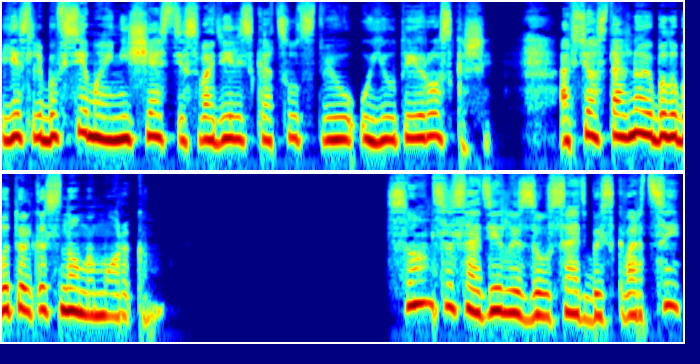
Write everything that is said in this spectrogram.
если бы все мои несчастья сводились к отсутствию уюта и роскоши, а все остальное было бы только сном и мороком. Солнце садилось за усадьбой Скворцы,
